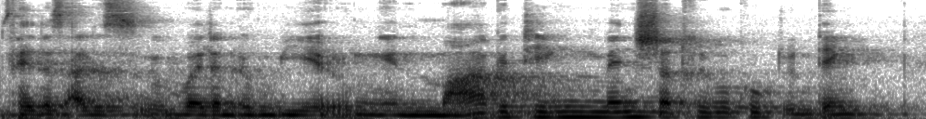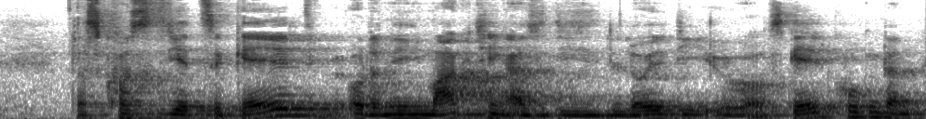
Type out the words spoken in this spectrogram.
fällt das alles, weil dann irgendwie irgendein Marketing-Mensch da drüber guckt und denkt, das kostet jetzt Geld, oder nee, Marketing, also die, Leute, die aufs Geld gucken, dann,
